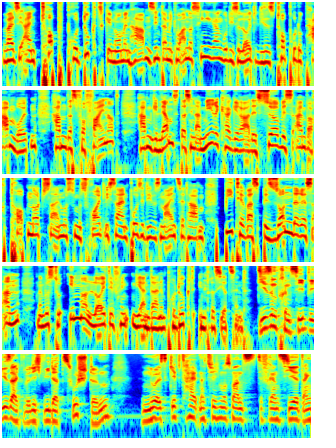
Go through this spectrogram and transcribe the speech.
Weil sie ein Top-Produkt genommen haben, sind damit woanders hingegangen, wo diese Leute dieses Top-Produkt haben wollten, haben das verfeinert, haben gelernt, dass in Amerika gerade Service einfach top-notch sein muss, du musst freundlich sein, positives Mindset haben, biete was Besonderes an und dann wirst du immer Leute finden, die an deinem Produkt interessiert sind. Diesem Prinzip, wie gesagt, würde ich wieder zustimmen. Nur es gibt halt, natürlich muss man es differenziert, dann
